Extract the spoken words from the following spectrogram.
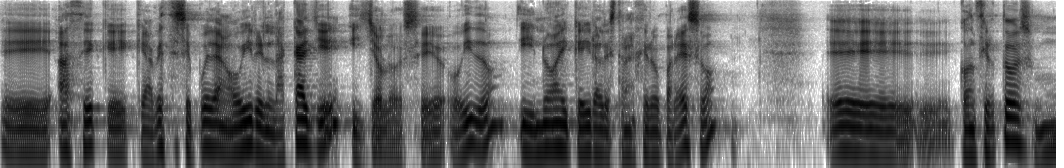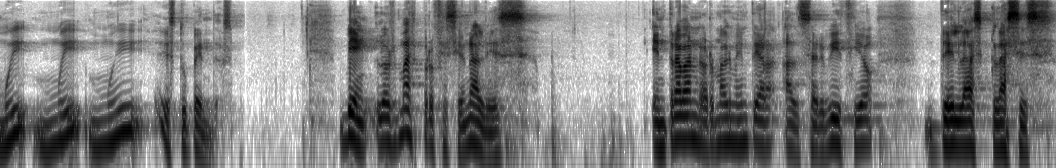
eh, hace que, a veces se puedan oír en la calle, y yo los he oído, y no hay que ir al extranjero para eso, eh, conciertos muy, muy, muy estupendos. Bien, los más profesionales entraban normalmente al servicio de las clases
